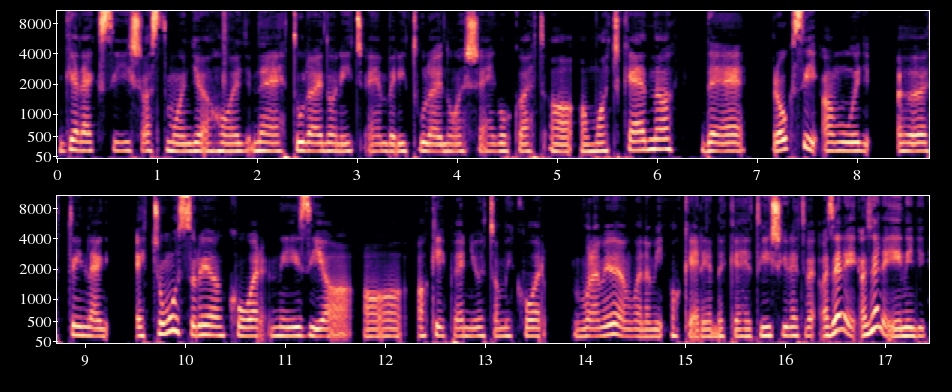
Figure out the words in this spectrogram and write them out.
Galaxy is azt mondja, hogy ne tulajdoníts emberi tulajdonságokat a, a macskádnak, de Roxy amúgy ö, tényleg egy csomószor olyankor nézi a, a, a képernyőt, amikor valami olyan van, ami akár érdekelhet is, illetve az elején, az elején így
